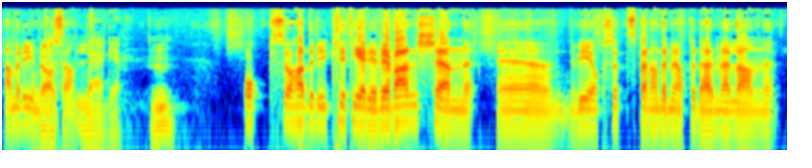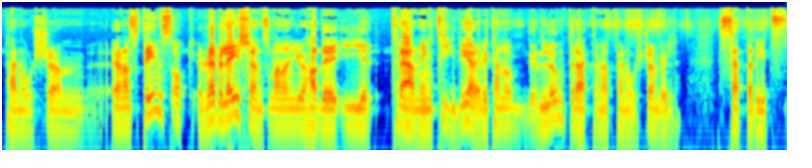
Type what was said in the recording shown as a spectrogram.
Ja, men det är bra intressant. läge. Mm. Och så hade vi kriterierevanschen. Eh, det är också ett spännande möte där mellan Per Nordström, Ölands Prins och Revelation som han ju hade i träning tidigare. Vi kan nog lugnt räkna med att Per Nordström vill sätta dit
